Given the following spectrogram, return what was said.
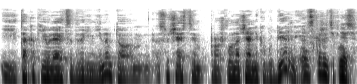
И так как является дворянином, то с участием прошлого начальника губернии... Э, Скажите, князь,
